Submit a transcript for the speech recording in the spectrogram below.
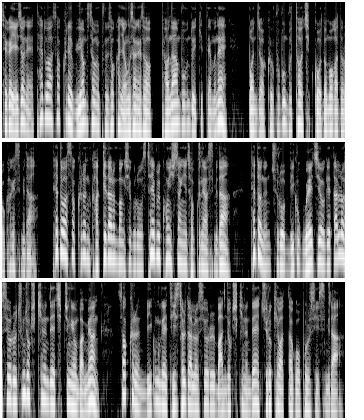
제가 예전에 테드와 서클의 위험성을 분석한 영상에서 변화한 부분도 있기 때문에 먼저 그 부분부터 짚고 넘어가도록 하겠습니다. 테드와 서클은 각기 다른 방식으로 스테이블 코인 시장에 접근해 왔습니다. 테더는 주로 미국 외 지역의 달러 수요를 충족시키는 데 집중해 온 반면 서클은 미국 내 디지털 달러 수요를 만족시키는 데 주력해 왔다고 볼 수 있습니다.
